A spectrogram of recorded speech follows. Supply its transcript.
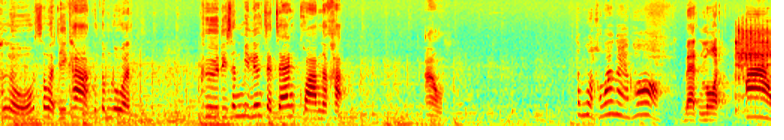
ฮัลโหล สวัสดีค่ะ คุณตำรวจ คือดิฉันมีเรื่องจะแจ้งความนะคะอ้าว ตำรวจเขาว่าไงอะพ่อ แบตหมด อ้าว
